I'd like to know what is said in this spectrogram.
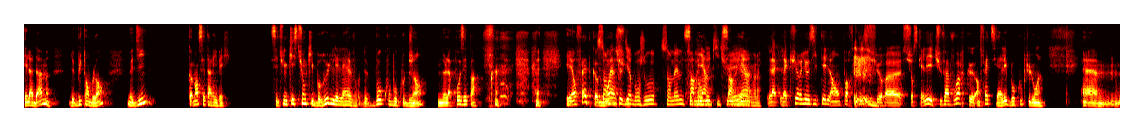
Et la dame, de but en blanc, me dit comment c'est arrivé? C'est une question qui brûle les lèvres de beaucoup beaucoup de gens. Ne la posez pas. Et en fait, comme sans même te dire bonjour, sans même te sans demander qui tu es, rien. Euh, la, la, curiosité l'a emporté sur euh, sur ce qu'elle est, et tu vas voir que en fait, c'est aller beaucoup plus loin. Euh,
